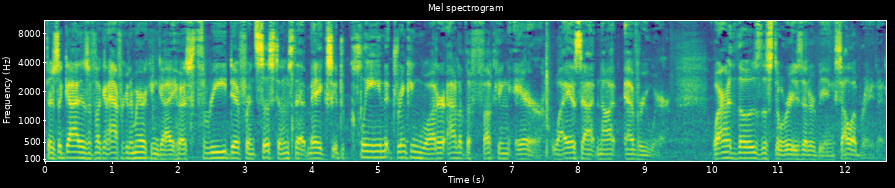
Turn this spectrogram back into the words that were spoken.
There's a guy, there's a fucking African American guy who has three different systems that makes clean drinking water out of the fucking air. Why is that not everywhere? Why aren't those the stories that are being celebrated?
